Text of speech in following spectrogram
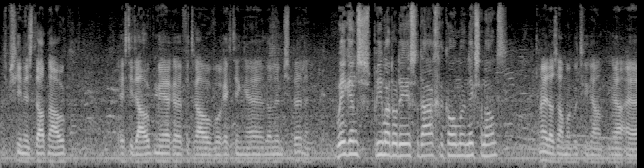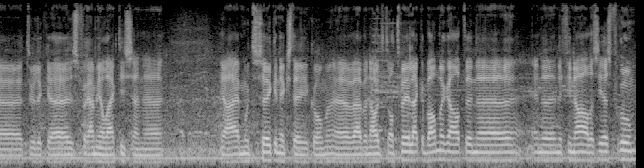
Dus misschien is dat nou ook, heeft hij daar ook meer uh, vertrouwen voor richting uh, de Olympische Spelen. Wiggins, prima door de eerste dagen gekomen, niks aan de hand? Nee, dat is allemaal goed gegaan. Ja, natuurlijk uh, is voor hem heel hectisch en ja, hij moet zeker niks tegenkomen. we hebben nu al twee lekke banden gehad in, in, de, in de finales. Eerst Vroom,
